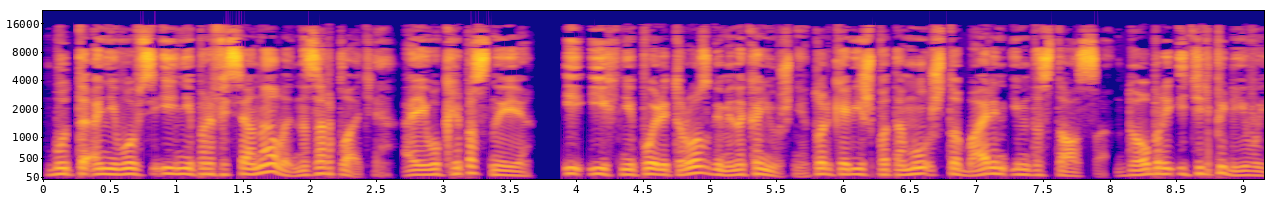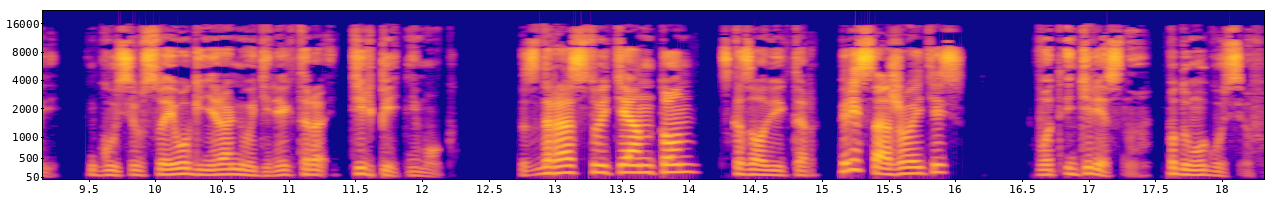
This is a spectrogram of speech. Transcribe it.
будто они вовсе и не профессионалы на зарплате, а его крепостные, и их не порят розгами на конюшне только лишь потому, что барин им достался, добрый и терпеливый. Гусев своего генерального директора терпеть не мог. «Здравствуйте, Антон», — сказал Виктор. «Присаживайтесь». «Вот интересно», — подумал Гусев,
